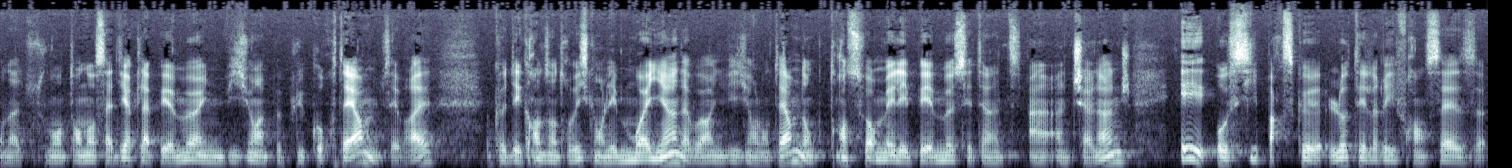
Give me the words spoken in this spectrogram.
on a souvent tendance à dire que la PME a une vision un peu plus court terme, c'est vrai, que des grandes entreprises qui ont les moyens d'avoir une vision long terme. Donc transformer les PME, c'est un, challenge. Et aussi parce que l'hôtellerie française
